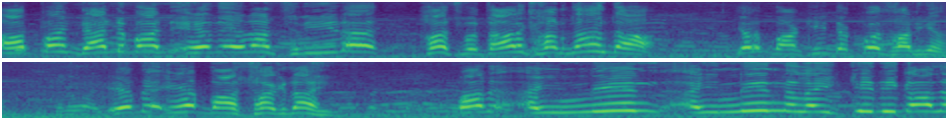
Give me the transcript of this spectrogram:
ਆਪਾਂ ਡੈੱਡ ਬਾਡ ਇਹਦਾ ਸਰੀਰ ਹਸਪਤਾਲ ਖੜਦਾ ਹੁੰਦਾ। ਚਲ ਬਾਕੀ ਡੱਕੋ ਸਾਰੀਆਂ। ਇਹ ਤੇ ਇਹ ਬਚ ਸਕਦਾ ਸੀ। ਪਰ ਇੰਨੀ ਇੰਨੀ ਨਲਾਇਕੀ ਦੀ ਗੱਲ,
